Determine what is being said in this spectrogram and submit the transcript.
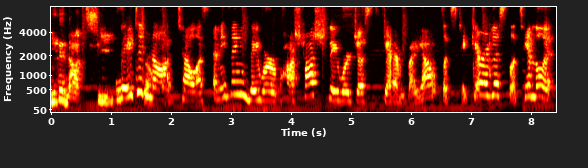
We did not see. They did So- not tell us anything. They were hush hush. They were just get everybody out. Let's take care of this. Let's handle it.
